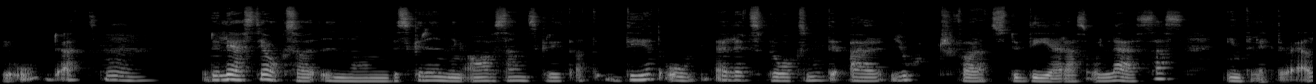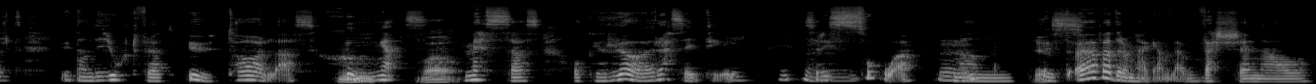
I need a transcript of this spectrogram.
det ordet. Mm. Och det läste jag också i någon beskrivning av sanskrit att det är ett ord eller ett språk som inte är gjort för att studeras och läsas intellektuellt. Utan det är gjort för att uttalas, sjungas, Wow. mässas och röra sig till. Så det är så Mm. man Yes. utövade de här gamla verserna och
